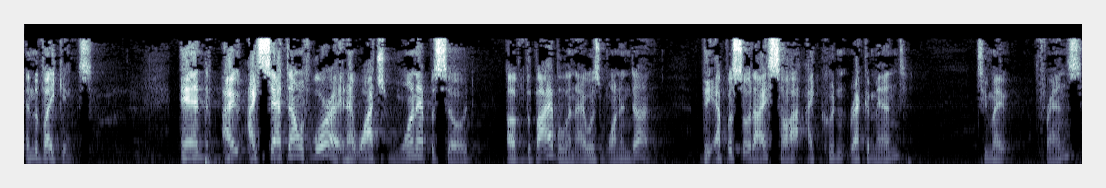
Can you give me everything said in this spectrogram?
and the Vikings. And I, I sat down with Laura and I watched one episode of the Bible and I was one and done. The episode I saw, I couldn't recommend to my friends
